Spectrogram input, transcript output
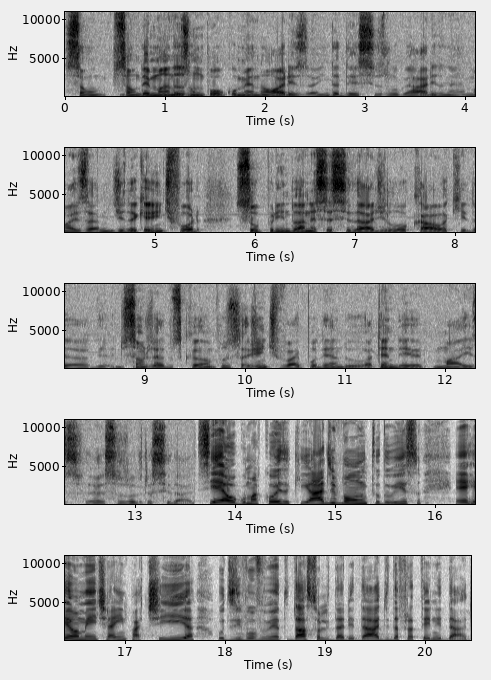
São, são demandas um pouco menores ainda desses lugares, né? mas à medida que a gente for suprindo a necessidade local aqui da, de São José dos Campos, a gente vai podendo atender mais essas outras cidades. Se é alguma coisa que há de bom em tudo isso, é realmente a empatia, o desenvolvimento da solidariedade e da fraternidade.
